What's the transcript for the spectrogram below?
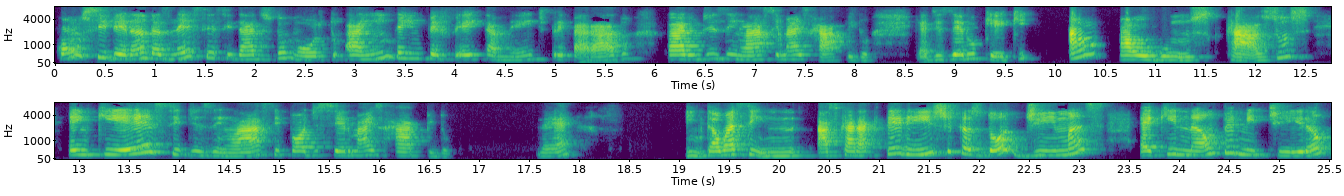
considerando as necessidades do morto, ainda imperfeitamente preparado para o desenlace mais rápido. Quer dizer o quê? Que há alguns casos em que esse desenlace pode ser mais rápido, né? Então, assim, as características do Dimas é que não permitiram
